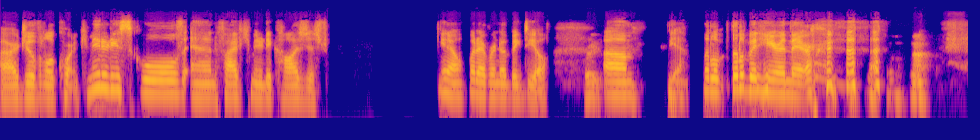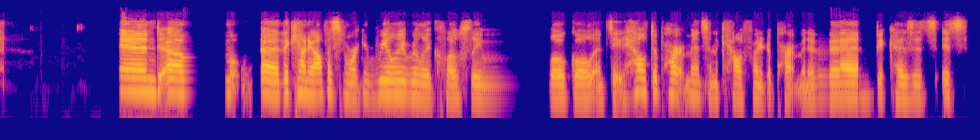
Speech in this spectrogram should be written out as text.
our juvenile court and community schools, and five community college districts. You know, whatever, no big deal. Um, yeah, little little bit here and there. And um, uh, the county office has been working really, really closely with local and state health departments and the California Department of Ed because it's it's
